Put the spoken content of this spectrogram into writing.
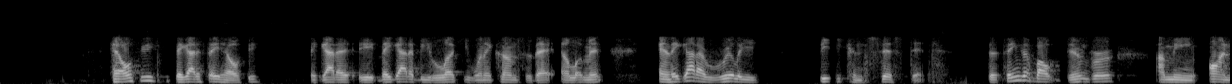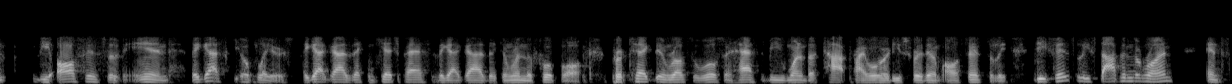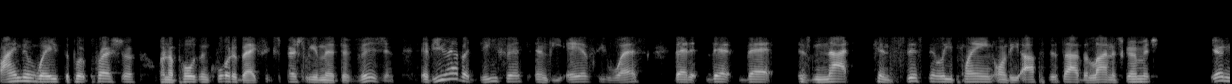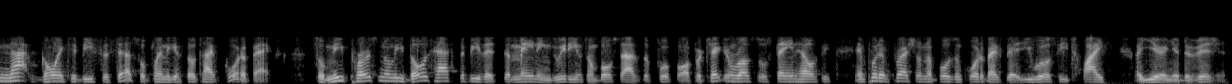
Healthy. They got to stay healthy. They got to they got to be lucky when it comes to that element, and they got to really be consistent the thing about Denver, I mean, on the offensive end, they got skill players. They got guys that can catch passes. They got guys that can run the football. Protecting Russell Wilson has to be one of the top priorities for them offensively. Defensively, stopping the run and finding ways to put pressure on opposing quarterbacks, especially in their division. If you have a defense in the AFC West that that that is not consistently playing on the opposite side of the line of scrimmage, you're not going to be successful playing against those type quarterbacks. So me personally, those have to be the, the main ingredients on both sides of the football. Protecting Russell, staying healthy, and putting pressure on opposing quarterbacks that you will see twice a year in your division.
